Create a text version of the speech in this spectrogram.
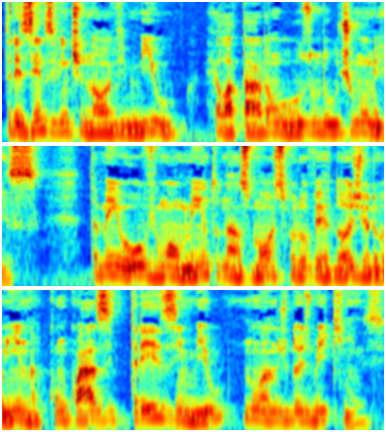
329 mil relataram o uso no último mês. Também houve um aumento nas mortes por overdose de heroína, com quase 13 mil no ano de 2015.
